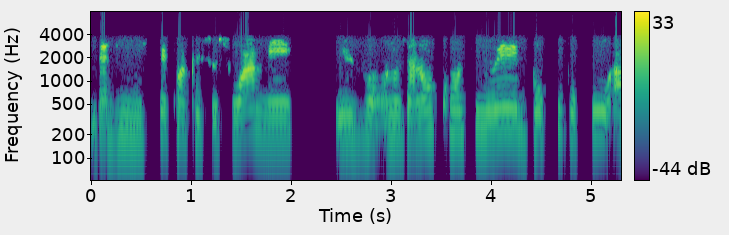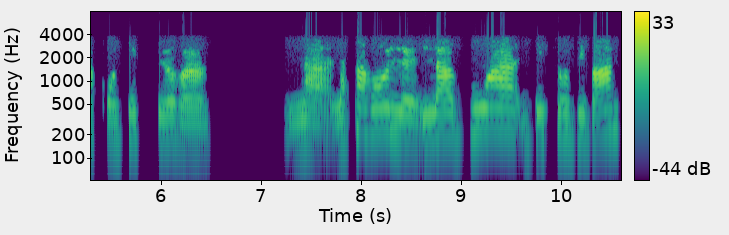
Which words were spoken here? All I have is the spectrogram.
d'administrer quoi que ce soit, mais ils vont, nous allons continuer beaucoup, beaucoup à compter sur euh, la, la parole, la voix des survivantes,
